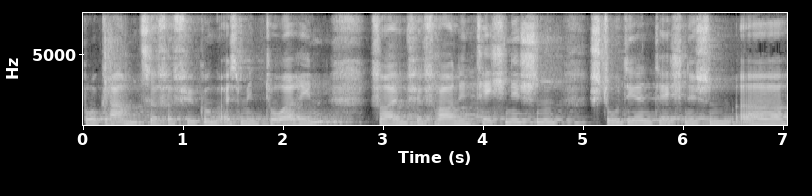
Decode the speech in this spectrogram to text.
Mentoring-Programm zur Verfügung als Mentorin, vor allem für Frauen in technischen Studien, technischen äh,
